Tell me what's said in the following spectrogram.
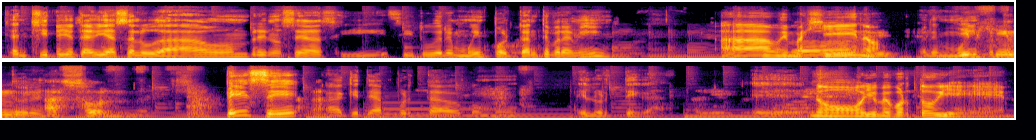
Chanchito, yo te había saludado, hombre, no seas así. Si tú eres muy importante para mí. Ah, me imagino. Ay, Eres muy Virgen importante para mí. Azón. Pese a que te has portado como el Ortega. Eh, No, yo me porto bien.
